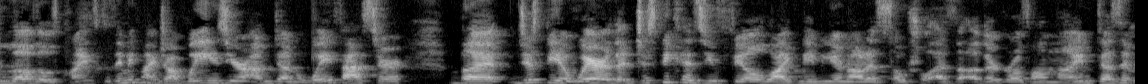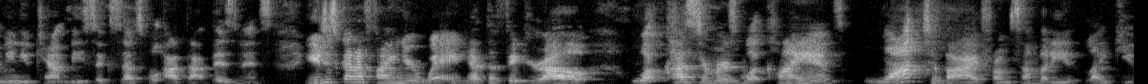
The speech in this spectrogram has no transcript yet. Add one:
love those clients because they make my job way easier. I'm done way faster. But just be aware that just because you feel like maybe you're not as social as the other girls online doesn't mean you can't be successful at that business. You just got to find your way. You have to figure out what customers, what clients want to buy from somebody like you.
